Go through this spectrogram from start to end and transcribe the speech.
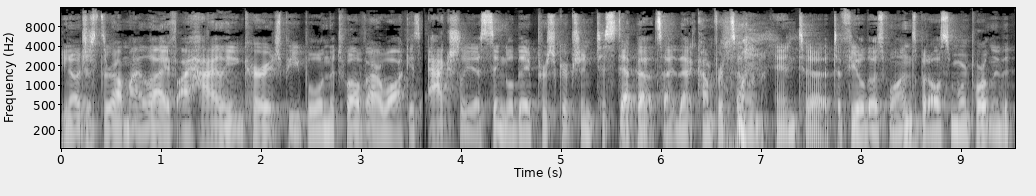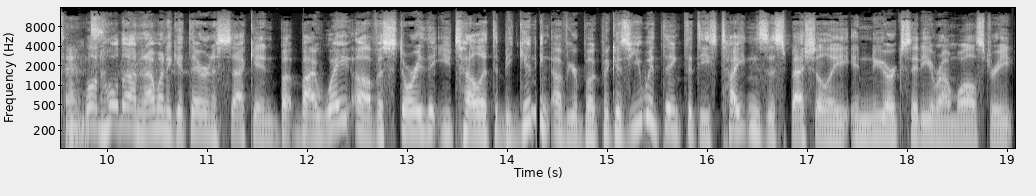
you know, just throughout my life, I highly encourage people. And the 12 hour walk is actually a single day prescription to step outside that comfort zone and to, to feel those ones, but also more importantly, the tens. Well, and hold on. And I want to get there in a second, but by way of a story that you tell at the beginning of your book, because you would think that these titans, especially in New York City around Wall Street,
